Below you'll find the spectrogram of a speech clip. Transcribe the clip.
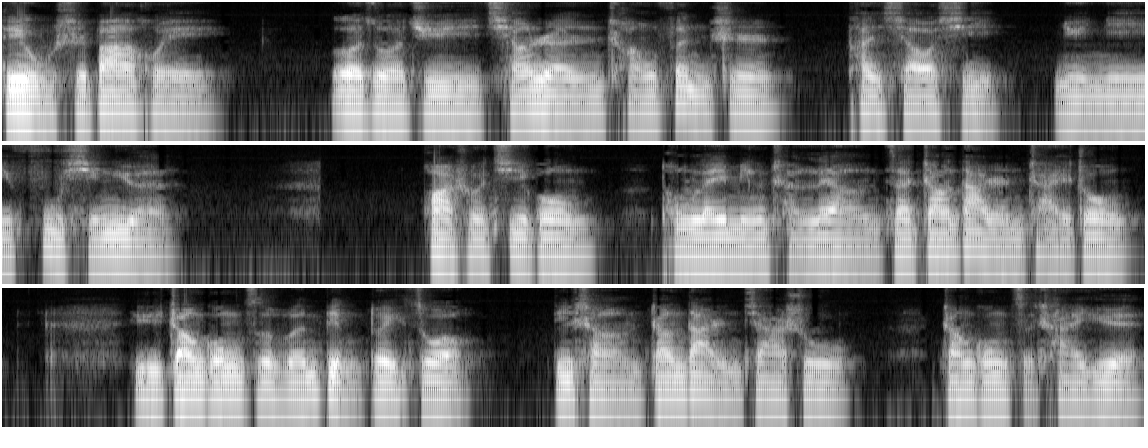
第五十八回，恶作剧强人常愤之。探消息，女尼复行缘。话说济公同雷鸣陈亮在张大人宅中，与张公子文炳对坐，递上张大人家书。张公子拆阅，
